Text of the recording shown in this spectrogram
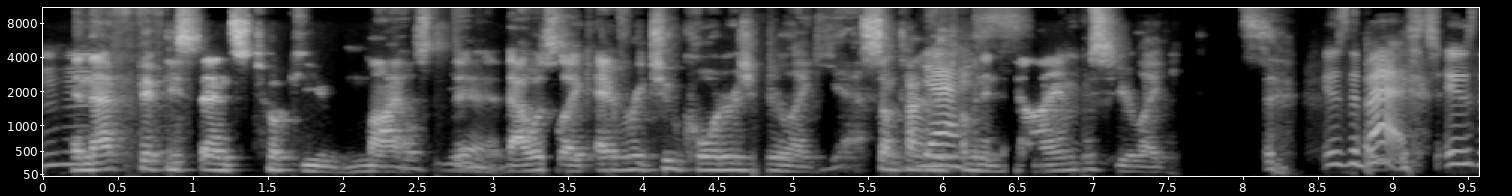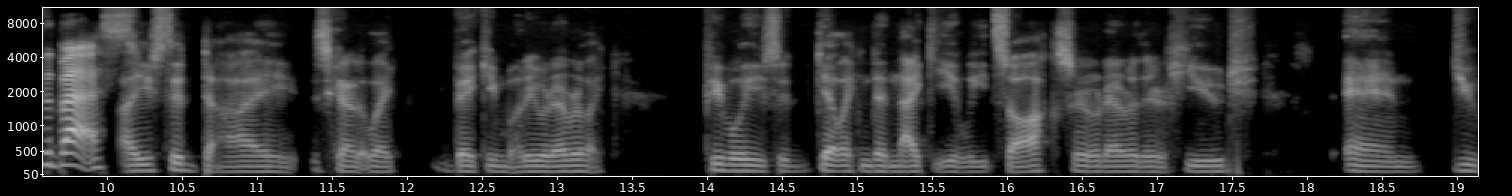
mhm. And that 50 cents took you miles, didn't Yeah. it? That was like every two quarters, you're like, yes. Sometimes they come in in dimes. You're like, It was the I- best. It was the best. I used to die. It's kind of like baking buddy, whatever. Like people used to get like the Nike Elite socks or whatever. They're huge, and you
